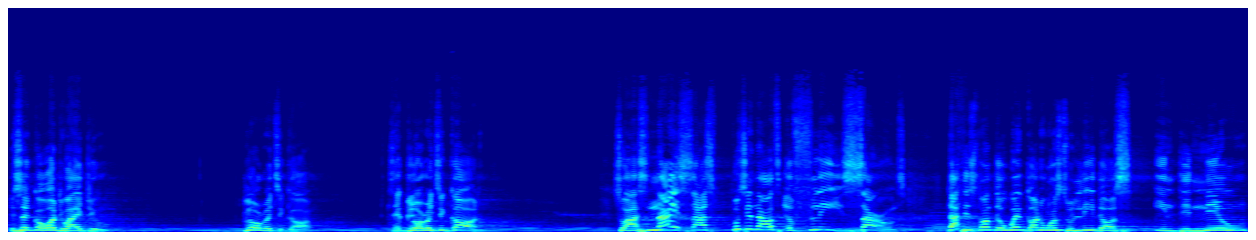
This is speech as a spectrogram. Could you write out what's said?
You say, God, what do I do? Glory to God. Say, Glory to God. So, as nice as putting out a flea sounds, that is not the way God wants to lead us in the New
